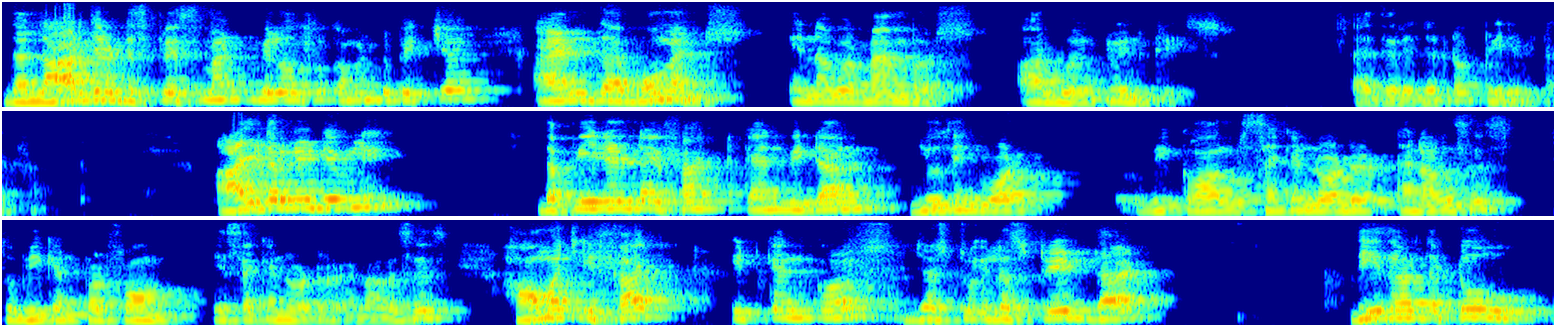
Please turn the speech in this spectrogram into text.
The larger displacement will also come into picture and the moments in our members are going to increase as a result of P delta effect. Alternatively, the P delta effect can be done using what we call second order analysis. So we can perform a second order analysis. How much effect it can cause, just to illustrate that, these are the two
